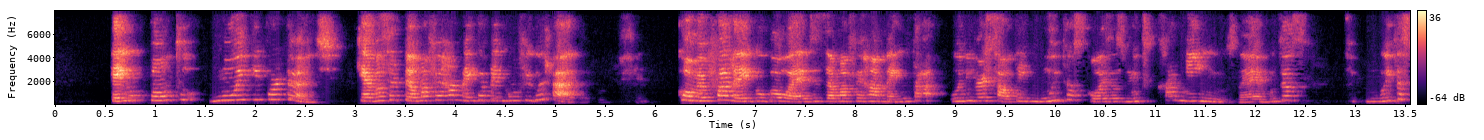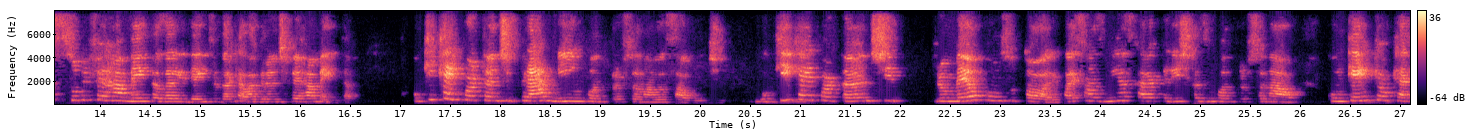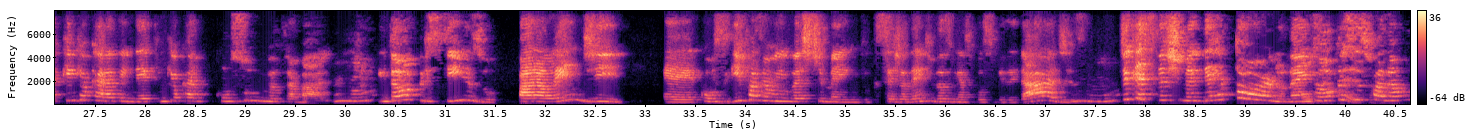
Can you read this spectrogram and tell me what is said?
tem um ponto muito importante, que é você ter uma ferramenta bem configurada. Como eu falei, Google Ads é uma ferramenta universal, tem muitas coisas, muitos caminhos, né? Muitas, muitas subferramentas ali dentro daquela grande ferramenta. O que, que é importante para mim enquanto profissional da saúde? O que, que é importante para o meu consultório? Quais são as minhas características enquanto profissional? Com quem que eu quero, quem que eu quero atender, quem que eu quero que consuma o meu trabalho? Uhum. Então, eu preciso, para além de é, conseguir fazer um investimento que seja dentro das minhas possibilidades, Uhum. de que esse investimento dê retorno, né? Com então, eu certeza. preciso fazer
